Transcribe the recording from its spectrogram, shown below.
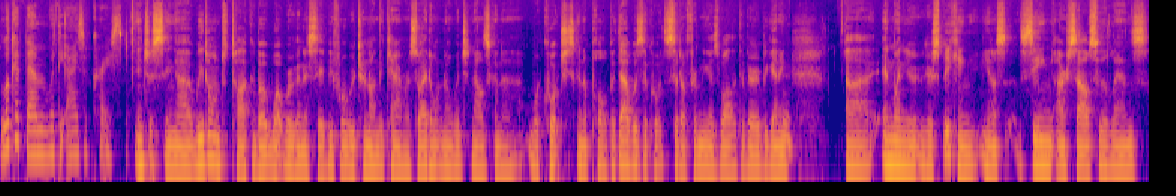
Look at them with the eyes of Christ. Interesting. Uh, we don't talk about what we're going to say before we turn on the camera, so I don't know what Janelle's going to, what quote she's going to pull. But that was the quote that stood out for me as well at the very beginning. Mm. Uh, and when you're, you're speaking, you know, seeing ourselves through the lens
